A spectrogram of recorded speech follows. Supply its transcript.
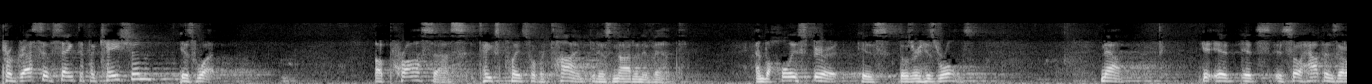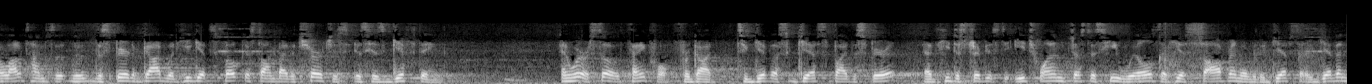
Progressive sanctification is what? a process. It takes place over time. It is not an event. And the Holy Spirit is, those are his roles. Now, it, it, it, so happens that a lot of times the, the, the, Spirit of God, what He gets focused on by the church is, is His gifting. And we're so thankful for God to give us gifts by the Spirit, and He distributes to each one just as He wills, that He is sovereign over the gifts that are given.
